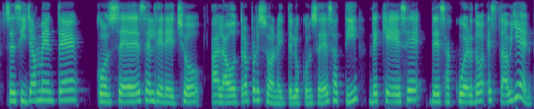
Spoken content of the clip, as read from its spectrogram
sencillamente concedes el derecho a la otra persona y te lo concedes a ti de que ese desacuerdo está bien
